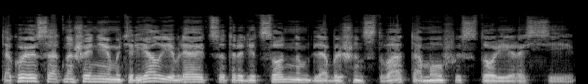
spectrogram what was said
Такое соотношение материала является традиционным для большинства томов истории России.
